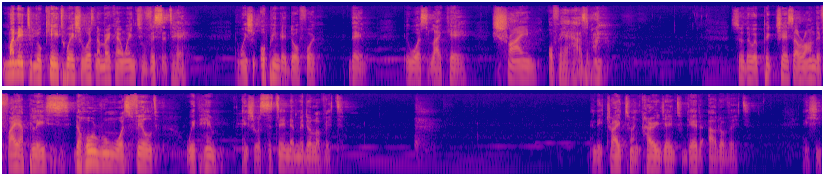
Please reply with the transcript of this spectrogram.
managed to locate where she was in America and went to visit her. And when she opened the door for them, it was like a shrine of her husband. So there were pictures around the fireplace. The whole room was filled with him, and she was sitting in the middle of it. And they tried to encourage her to get out of it. And she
